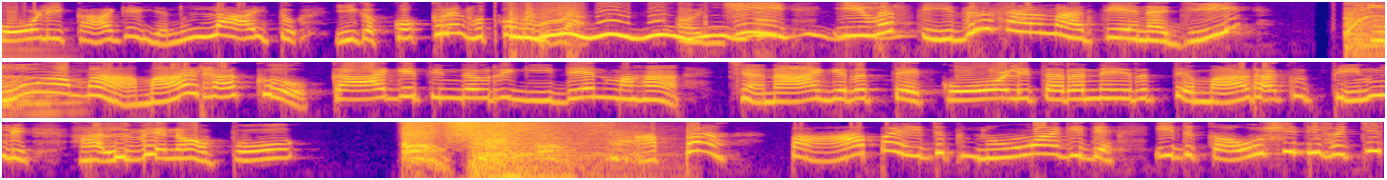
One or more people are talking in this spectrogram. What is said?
ಕೋಳಿ ಕಾಗೆ ಎಲ್ಲ ಆಯ್ತು. ಈಗ ಕೊಕ್ರೆನ್ ಹೊತ್ಕೊಂಡು ಅಜ್ಜಿ ಅಮ್ಮ, ಮಾಡಿ ಹಾಕು. ಕಾಗೆ ತಿಂದವ್ರಿಗೆ ಇದೇನ್ ಮಹಾ. ಚೆನ್ನಾಗಿರುತ್ತೆ, ಕೋಳಿ ತರನೇ ಇರುತ್ತೆ. ಮಾಡ್ ಹಾಕು, ತಿನ್ಲಿ. ಅಲ್ವೇನೋ ಅಪ್ಪು? ಅಪ್ಪ, ಪಾಪ, ಇದಕ್ ನೋವಾಗಿದೆ. ಇದಕ್ ಔಷಧಿ ಹಚ್ಚಿ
